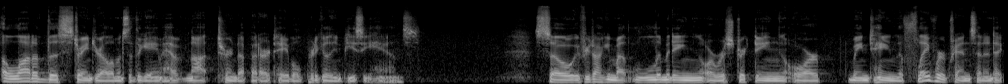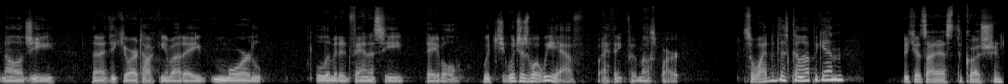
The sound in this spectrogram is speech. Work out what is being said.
a lot of the stranger elements of the game have not turned up at our table, particularly in PC hands. So if you're talking about limiting or restricting or maintaining the flavor of transcendent technology, then I think you are talking about a more limited fantasy table, which which is what we have, I think, for the most part. So why did this come up again? because I asked the question.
